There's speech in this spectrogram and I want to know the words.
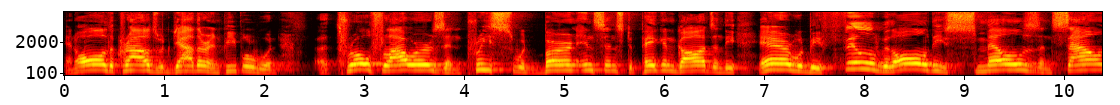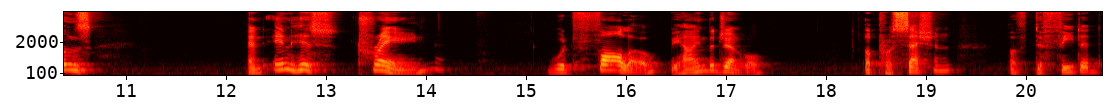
and all the crowds would gather and people would uh, throw flowers and priests would burn incense to pagan gods, and the air would be filled with all these smells and sounds. And in his train would follow, behind the general, a procession of defeated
